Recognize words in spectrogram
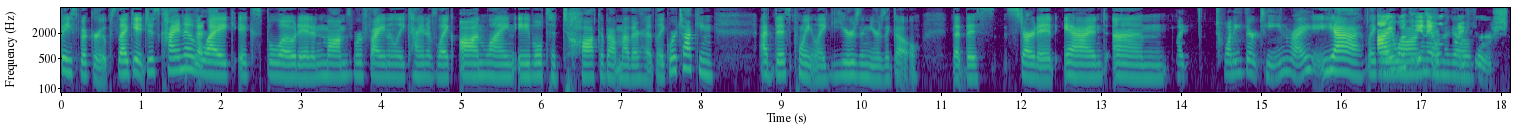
Facebook groups. Like it just kind of Yes. like exploded, and moms were finally kind of like online able to talk about motherhood. Like we're talking at this point like years and years ago that this started and um like 2013, right? yeah like a I was long in it time with ago. my first.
